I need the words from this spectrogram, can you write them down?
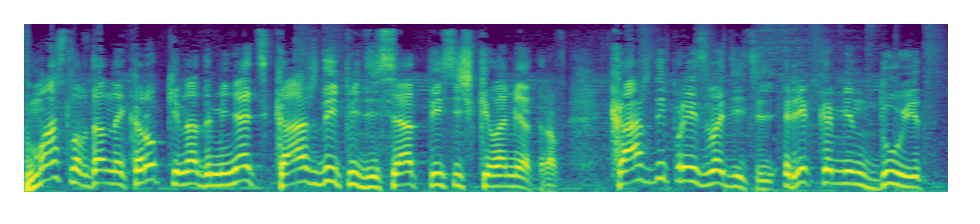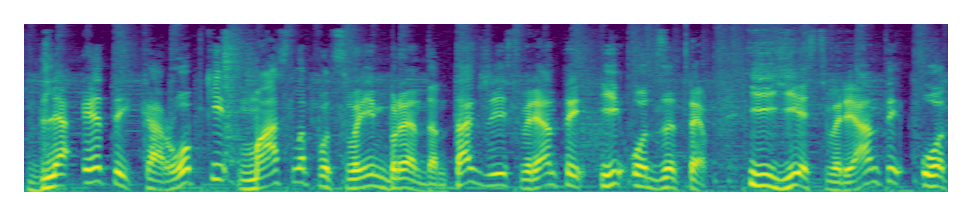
Масло в данной коробке надо менять каждые 50 тысяч километров. Каждый производитель рекомендует для этой коробки масло под своим брендом. Также есть варианты и от ZF. И есть варианты от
